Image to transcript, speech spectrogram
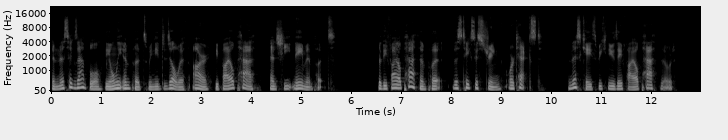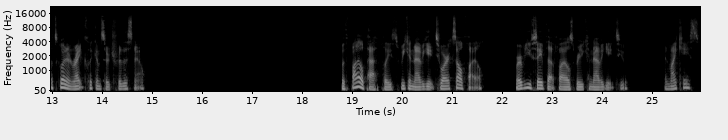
In this example, the only inputs we need to deal with are the file path and sheet name inputs. For the file path input, this takes a string or text. In this case, we can use a file path node. Let's go ahead and right click and search for this now. With file path place, we can navigate to our Excel file. Wherever you save that file is where you can navigate to. In my case,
